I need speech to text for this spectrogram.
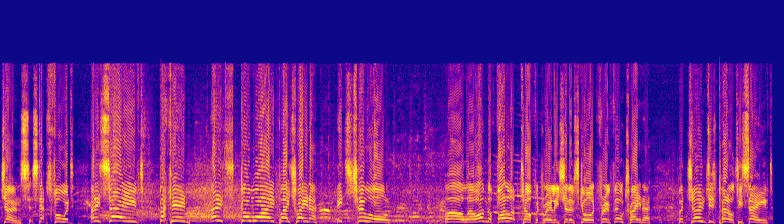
Jones steps forward and it's saved back in and it's gone wide by Trainer. It's two all. Oh well, on the follow-up, Telford really should have scored through Phil Trainer, but Jones's penalty saved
